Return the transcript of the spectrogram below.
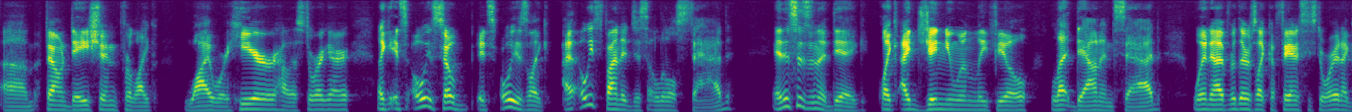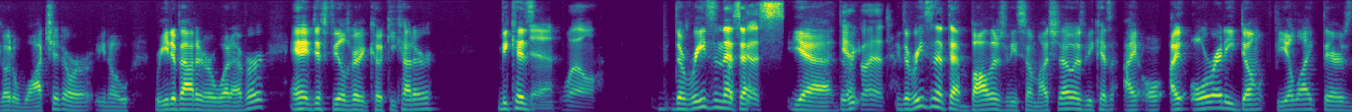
um foundation for like why we're here how the story got like it's always so it's always like i always find it just a little sad. And this isn't a dig. Like i genuinely feel let down and sad whenever there's like a fantasy story and i go to watch it or you know read about it or whatever and it just feels very cookie cutter because Yeah. Well, the reason that that s- yeah the yeah, re- go ahead. the reason that that bothers me so much though is because I I already don't feel like there's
